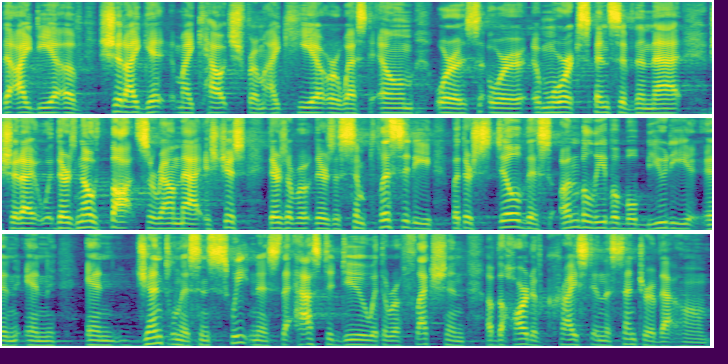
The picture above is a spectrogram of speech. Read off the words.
the idea of should I get my couch from IKEA or West Elm or or more expensive than that should I there's no thoughts around that it's just there's a there's a simplicity but there's still this unbelievable beauty and and and gentleness and sweetness that has to do with the reflection of the heart of Christ in the center of that home.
